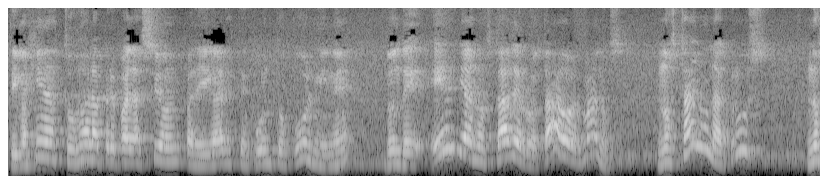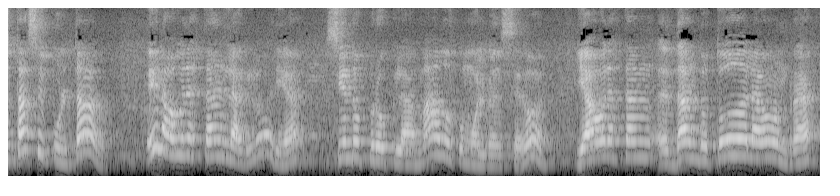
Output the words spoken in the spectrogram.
¿Te imaginas toda la preparación para llegar a este punto culmine donde Él ya no está derrotado, hermanos? No está en una cruz, no está sepultado. Él ahora está en la gloria, siendo proclamado como el vencedor. Y ahora están eh, dando toda la honra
